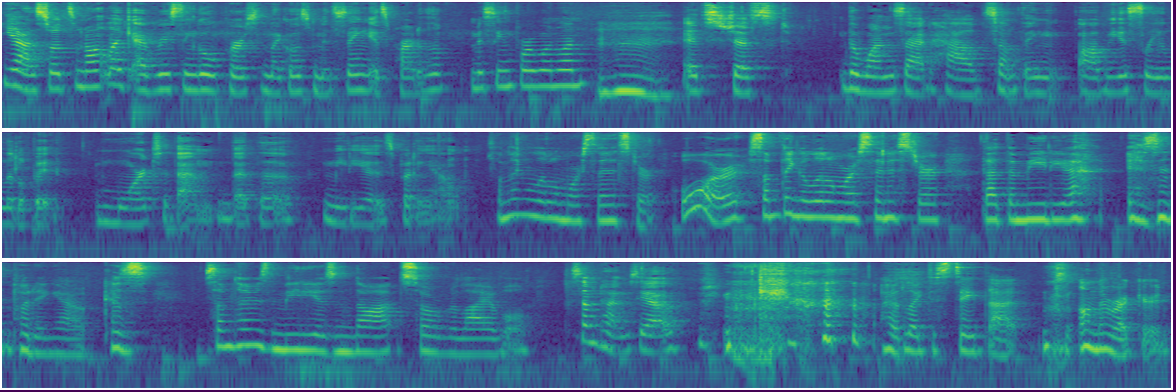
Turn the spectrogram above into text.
Yeah, so it's not like every single person that goes missing is part of the missing 411. Mm-hmm. It's just the ones that have something obviously a little bit more to them that the media is putting out. Something a little more sinister, or something a little more sinister that the media isn't putting out, because sometimes the media is not so reliable. Sometimes, yeah. I'd like to state that on the record.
